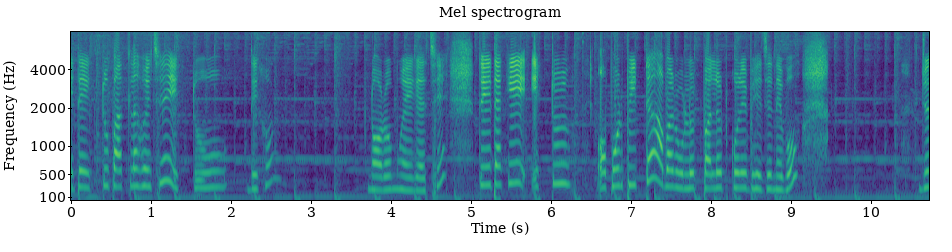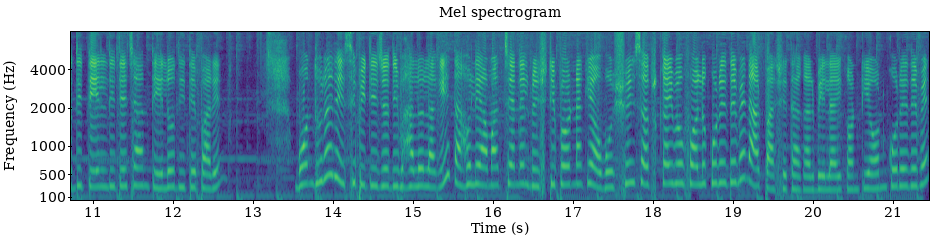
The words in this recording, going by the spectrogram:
এটা একটু পাতলা হয়েছে, একটু দেখুন, নরম হয়ে গেছে। তো এটাকে একটু অপর পিঠটা আবার ওলট পালট করে ভেজে নেব। যদি তেল দিতে চান, তেলও দিতে পারেন। বন্ধুরা, রেসিপিটি যদি ভালো লাগে, তাহলে আমার চ্যানেল বৃষ্টিপর্ণাকে অবশ্যই সাবস্ক্রাইব ও ফলো করে দেবেন আর পাশে থাকার বেল আইকনটি অন করে দেবেন।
